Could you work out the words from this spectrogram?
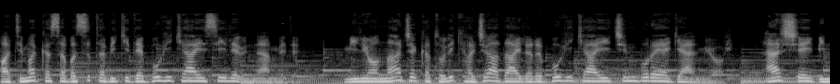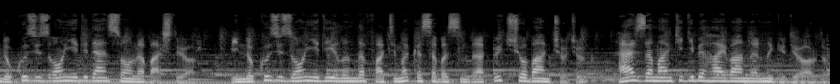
Fatima kasabası tabii ki de bu hikayesiyle ünlenmedi. Milyonlarca Katolik hacı adayları bu hikaye için buraya gelmiyor. Her şey 1917'den sonra başlıyor. 1917 yılında Fatima kasabasında 3 çoban çocuk, her zamanki gibi hayvanlarını güdüyordu.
